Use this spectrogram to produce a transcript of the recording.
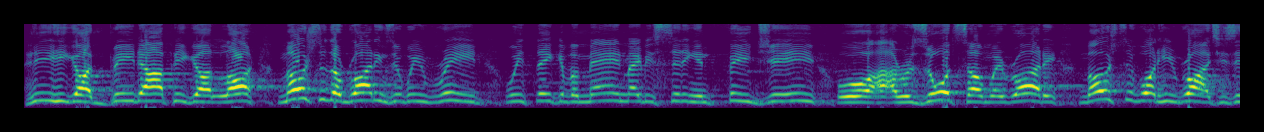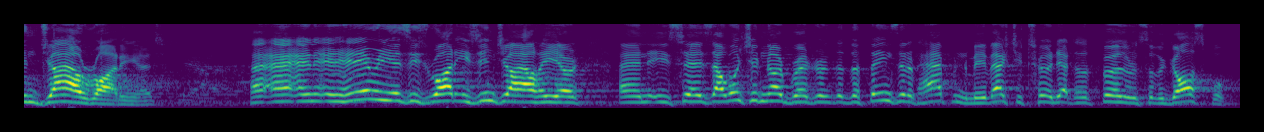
He, he got beat up, he got locked. Most of the writings that we read, we think of a man maybe sitting in Fiji or a resort somewhere writing. Most of what he writes, he's in jail writing it. And, and, here he is, he's writing, he's in jail here, and he says, I want you to know, brethren, that the things that have happened to me have actually turned out to the furtherance of the gospel.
